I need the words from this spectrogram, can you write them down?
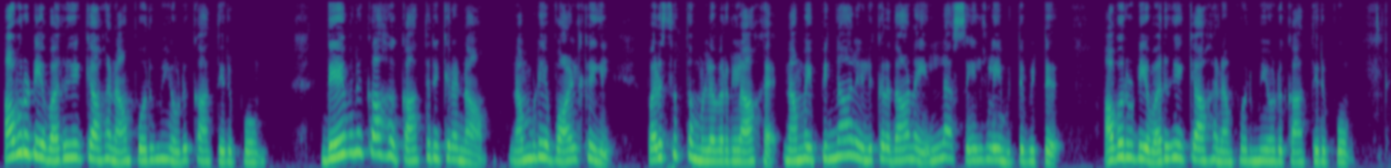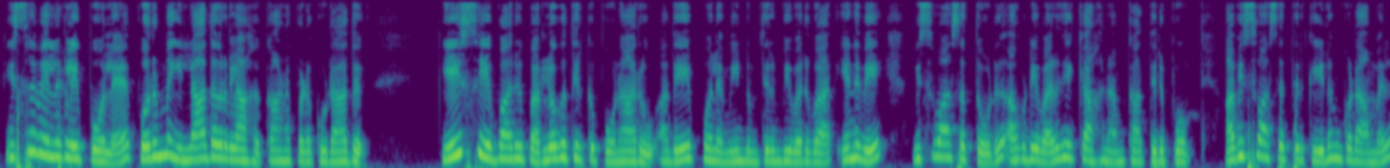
அவருடைய வருகைக்காக நாம் பொறுமையோடு காத்திருப்போம். தேவனுக்காக காத்திருக்கிற நாம் நம்முடைய வாழ்க்கையில் பரிசுத்தம் உள்ளவர்களாக நம்மை பின்னால் இழுக்கிறதான எல்லா செயல்களையும் விட்டுவிட்டு அவருடைய வருகைக்காக நாம் பொறுமையோடு காத்திருப்போம். இஸ்ரவேலர்களைப் போல பொறுமை இல்லாதவர்களாக காணப்படக்கூடாது. இயேசு எவ்வாறு பரலோகத்திற்கு போனாரோ அதே போல மீண்டும் திரும்பி வருவார். எனவே விசுவாசத்தோடு அவருடைய வருகைக்காக நாம் காத்திருப்போம். அவிசுவாசத்திற்கு இடம் கொடாமல்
